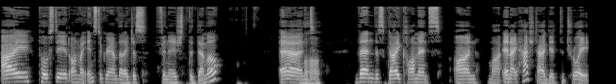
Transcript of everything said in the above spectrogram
I posted on my Instagram that I just finished the demo. And Uh huh. then this guy comments on my and I hashtagged it Detroit.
